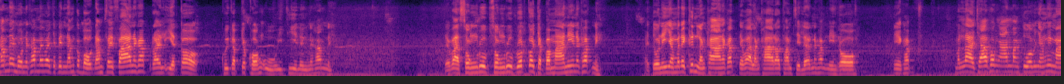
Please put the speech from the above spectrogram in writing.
ทำได้หมดนะครับ ไม่ว่าจะเป็นดำกระบอกดำไฟฟ้านะครับ รายละเอียดก็คุยกับเจ้าของอู่อีกทีหนึ่งนะครับนี่แต่ว่าทรงรูปทรงรูปรถก็จะประมาณนี้นะครับนี่ไอตัวนี้ยังไม่ได้ขึ้นหลังคานะครับ แต่ว่าหลังคาเราทำเสร็จแล้วนะครับนี่รอนี่ครับ มันล่าช้าเพราะงานบางตัวมันยังไม่มา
